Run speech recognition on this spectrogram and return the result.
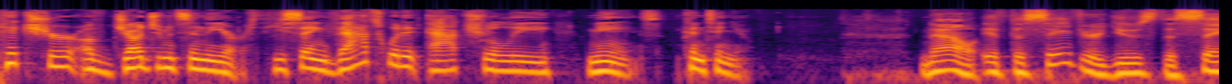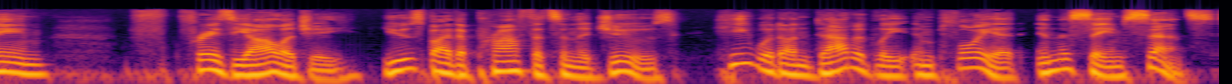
picture of judgments in the earth. He's saying that's what it actually means. Continue. Now, if the Savior used the same phraseology used by the prophets and the Jews, he would undoubtedly employ it in the same sense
